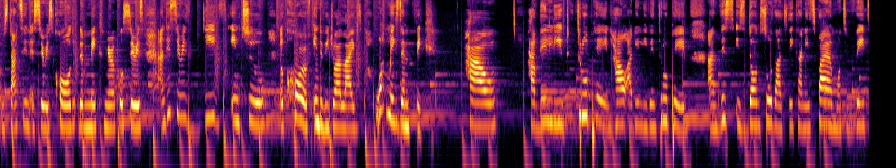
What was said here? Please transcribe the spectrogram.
I'm starting a series called the Make Miracles series, and this series digs into the core of individual lives. What makes them tick? How have they lived through pain? How are they living through pain? And this is done so that they can inspire, motivate,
